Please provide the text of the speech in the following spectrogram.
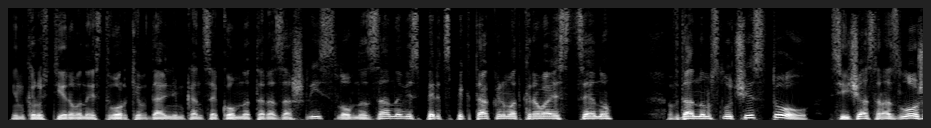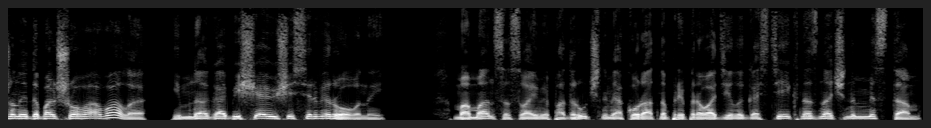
Инкрустированные створки в дальнем конце комнаты разошлись, словно занавес перед спектаклем, открывая сцену. В данном случае стол, сейчас разложенный до большого овала и многообещающе сервированный. Маман со своими подручными аккуратно припроводила гостей к назначенным местам.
